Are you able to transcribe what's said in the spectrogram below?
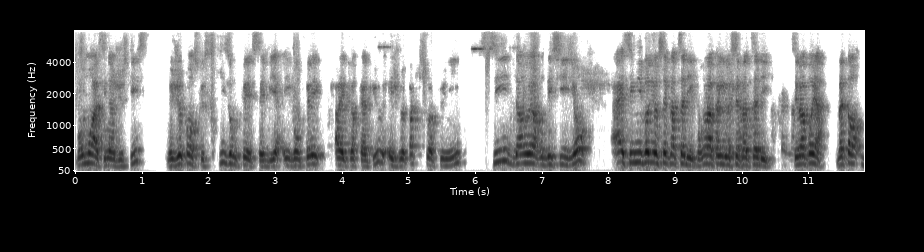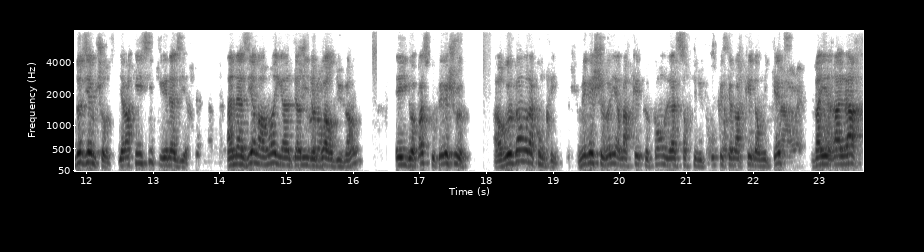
pour moi, c'est une injustice, mais je pense que ce qu'ils ont fait, c'est bien. Ils l'ont fait avec leur calcul et je ne veux pas qu'ils soient punis si dans leur décision, ah, c'est le niveau de Yosef Hatzadik. Pourquoi on appelle Yosef Hatzadik C'est pas pour rien. Maintenant, deuxième chose, il y a marqué ici qu'il est nazir. Un nazir, normalement, il est interdit de boire du vin et il ne doit pas se couper les cheveux. Alors, le vin, on l'a compris. Mais les cheveux, il y a marqué que quand on l'a sorti du trou, qu'est-ce qu'il y a marqué dans Miketz Vaïralach,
